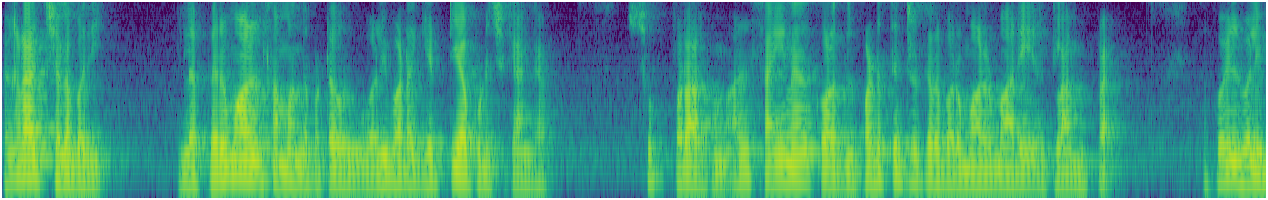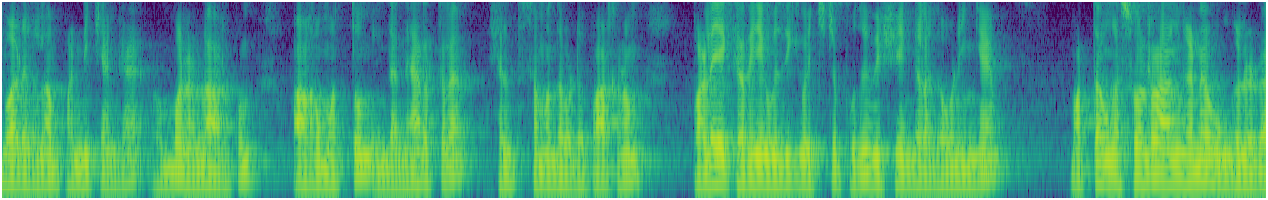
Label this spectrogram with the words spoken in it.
வெங்கடாச்சலபதி இல்லை பெருமாள் சம்மந்தப்பட்ட ஒரு வழிபாடை கெட்டியாக பிடிச்சிக்காங்க. சூப்பராக இருக்கும். அது சைன கோலத்தில் படுத்துட்டு இருக்கிற பெருமாள் மாதிரி இருக்கலாம் இப்போ. கோயில் வழிபாடுகள்லாம் பண்ணிக்கங்க. ரொம்ப நல்லாயிருக்கும். ஆக மொத்தம் இந்த நேரத்தில் ஹெல்த் சம்மந்தப்பட்டு பார்க்கணும். பழைய கதையை ஒதுக்கி வச்சுட்டு புது விஷயங்களை கவனிங்க. மற்றவங்க சொல்கிறாங்கன்னு உங்களோட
